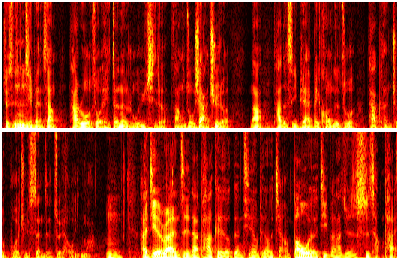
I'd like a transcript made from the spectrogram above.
就是基本上，它如果说诶真的如预期的房租下去了，那他的 CPI 被控制住了，它可能就不会去升这最后一码。嗯，还记得 Ryan 自己在 p a r k e t 有跟听众朋友讲，鲍威尔基本上就是市场派，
